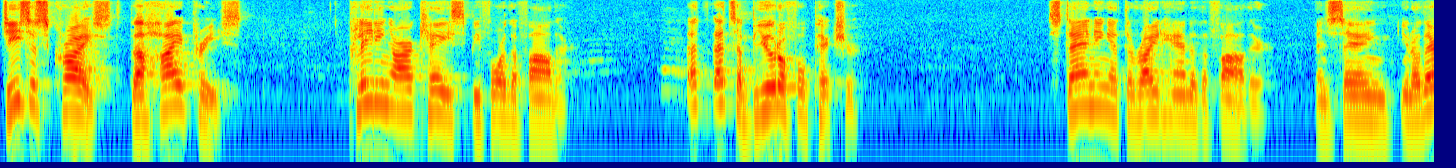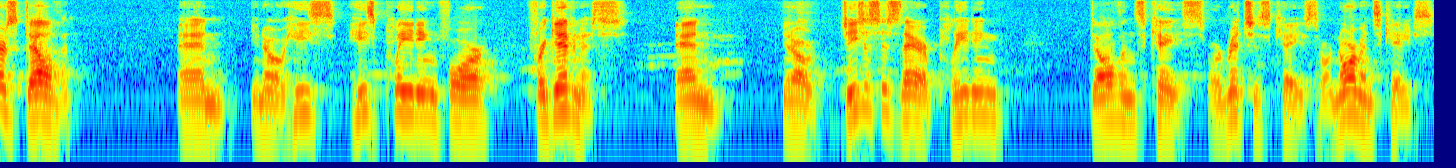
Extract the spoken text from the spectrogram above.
Jesus Christ, the high priest, pleading our case before the Father. That, that's a beautiful picture. Standing at the right hand of the Father and saying, you know, there's Delvin. And, you know, he's, he's pleading for forgiveness. And, you know, Jesus is there pleading Delvin's case or Rich's case or Norman's case.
